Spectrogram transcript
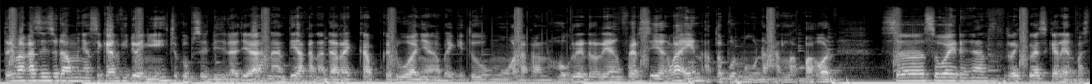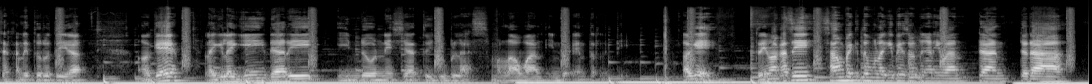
Terima kasih sudah menyaksikan video ini. Cukup sedih saja. Nanti akan ada rekap keduanya, baik itu menggunakan Hogrider yang versi yang lain ataupun menggunakan Lapahon. Sesuai dengan request kalian pasti akan dituruti ya. Oke, lagi-lagi dari Indonesia 17 melawan Indo Eternity. Oke, terima kasih. Sampai ketemu lagi besok dengan Iwan dan dadah.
